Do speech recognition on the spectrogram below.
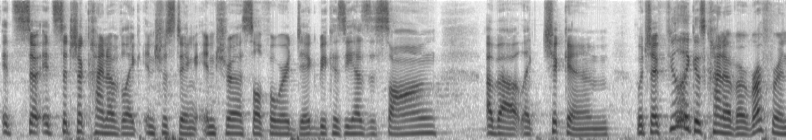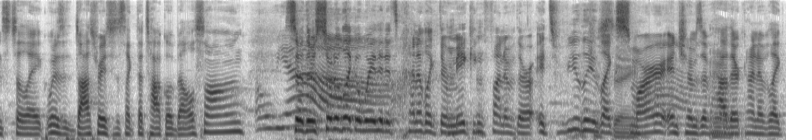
it's so it's such a kind of like interesting intra self-aware dig because he has this song about like chicken which i feel like is kind of a reference to like what is it das racist like the taco bell song Oh, yeah. so there's sort of like a way that it's kind of like they're making fun of their it's really like smart in terms of Yeah. how they're kind of like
